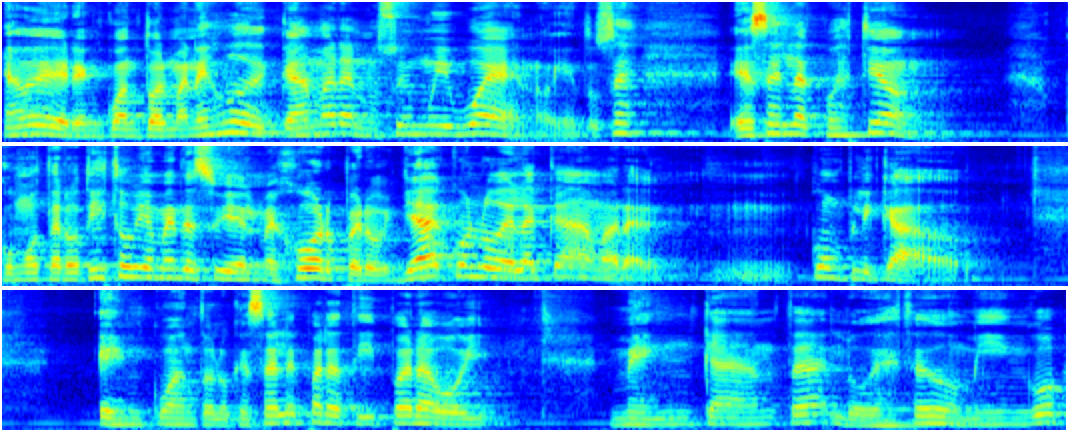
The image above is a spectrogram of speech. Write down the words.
a ver, en cuanto al manejo de cámara no soy muy bueno y entonces esa es la cuestión. Como tarotista obviamente soy el mejor, pero ya con lo de la cámara, mm, complicado. En cuanto a lo que sale para ti para hoy, me encanta lo de este domingo.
